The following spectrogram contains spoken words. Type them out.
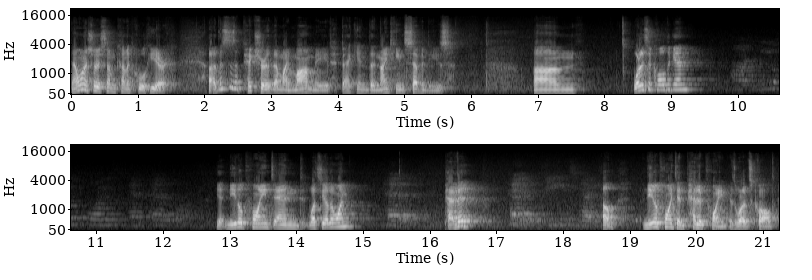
Now I want to show you something kind of cool here. Uh, this is a picture that my mom made back in the 1970s. Um, what is it called again? Yeah, needlepoint and what's the other one? Pivot. Oh, needlepoint and petit point is what it's called.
